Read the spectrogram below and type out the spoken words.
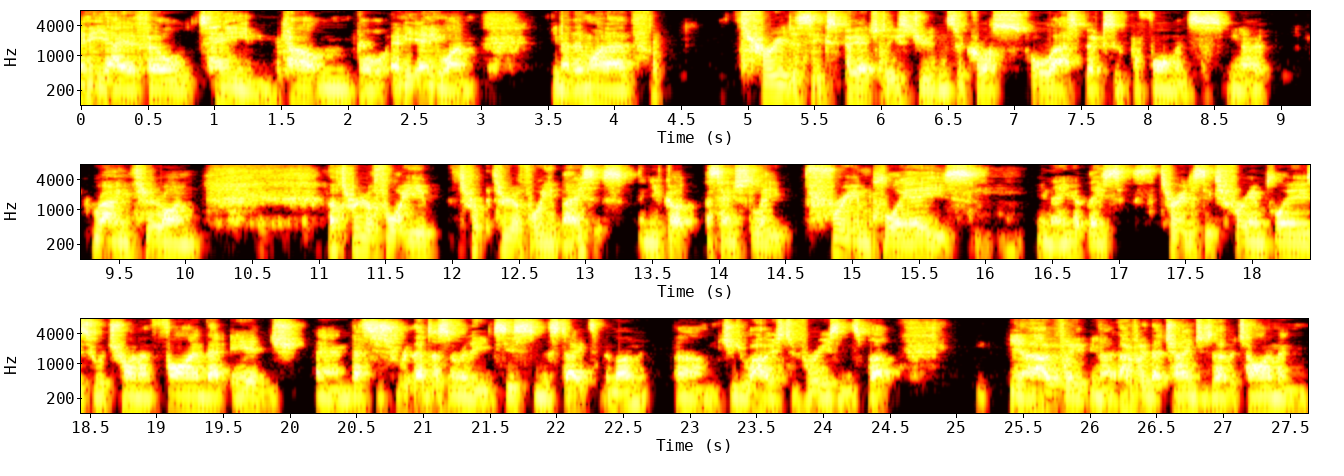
any AFL team, Carlton or any anyone, you know, they might have three to six PhD students across all aspects of performance. You know, running through on a three or four year th- three or four year basis, and you've got essentially free employees. You know, you've got these three to six free employees who are trying to find that edge, and that's just that doesn't really exist in the states at the moment um, due to a host of reasons. But you know, hopefully, you know, hopefully that changes over time, and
